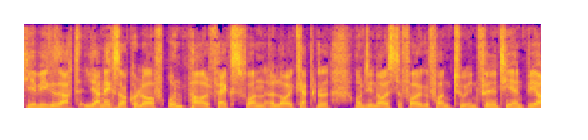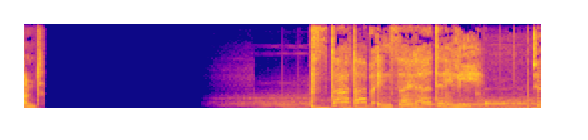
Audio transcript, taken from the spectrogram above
hier wie gesagt Yannick Sokolov und Paul Fax von Alloy und die neueste Folge von To Infinity and Beyond. Startup Insider Daily. To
